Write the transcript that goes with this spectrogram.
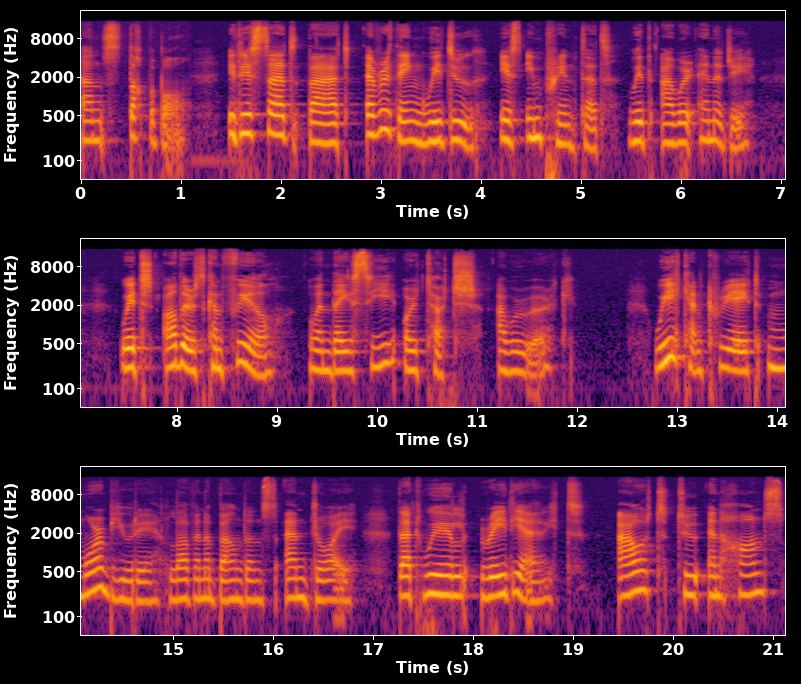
unstoppable. It is said that everything we do is imprinted with our energy, which others can feel when they see or touch our work. We can create more beauty, love, and abundance and joy that will radiate out to enhance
